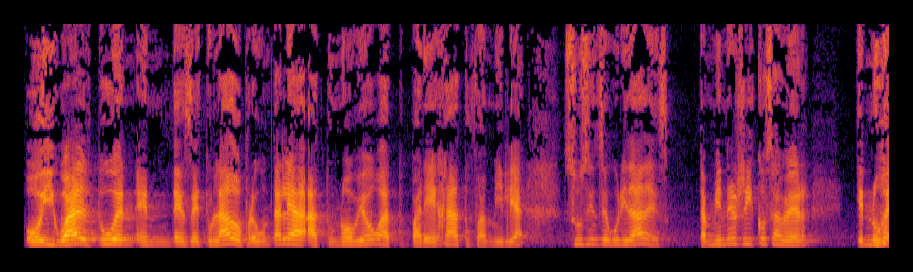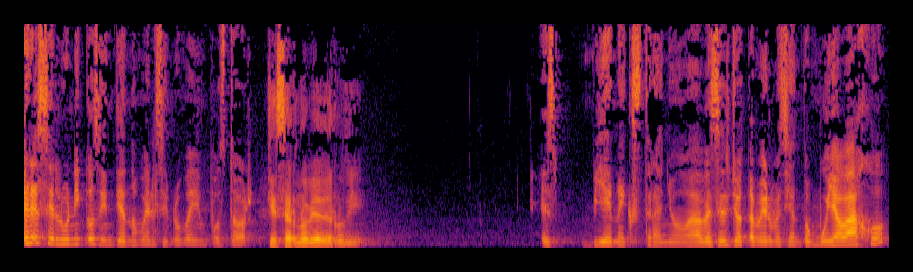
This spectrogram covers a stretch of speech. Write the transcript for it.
O igual tú en, en desde tu lado, pregúntale a, tu novio, a tu pareja, a tu familia, sus inseguridades. También es rico saber que no eres el único sintiéndome el síndrome de impostor. ¿Qué es ser novia de Rudy? Es bien extraño. A veces yo también me siento muy abajo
